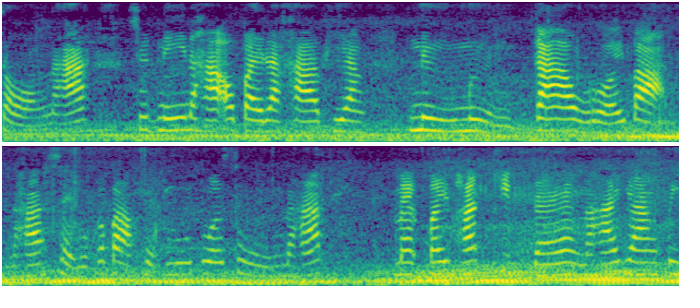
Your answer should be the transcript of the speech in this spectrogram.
22 นะคะ ชุดนี้นะคะเอาไปราคาเพียง 1,900 บาทนะคะ ใส่ลูกกระบะ6รูตัวสูงนะคะ แม็กใบพัดขิบแดงนะคะ ยางปี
